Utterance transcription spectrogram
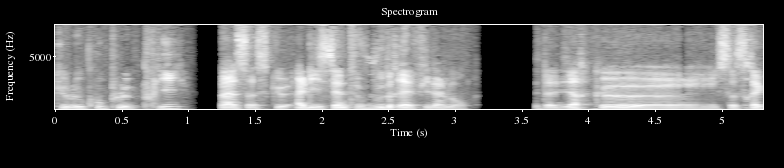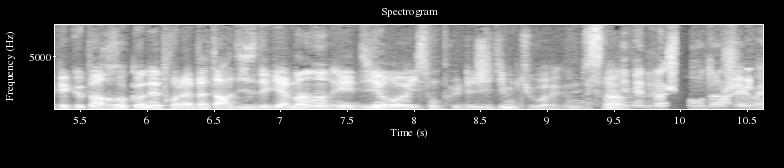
que le couple plie face à ce que Alicent voudrait finalement. C'est-à-dire que euh, ça serait quelque part reconnaître la bâtardise des gamins et dire euh, ils sont plus légitimes, tu vois. Enfin, Elle les met vachement en danger, c'est ouais.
